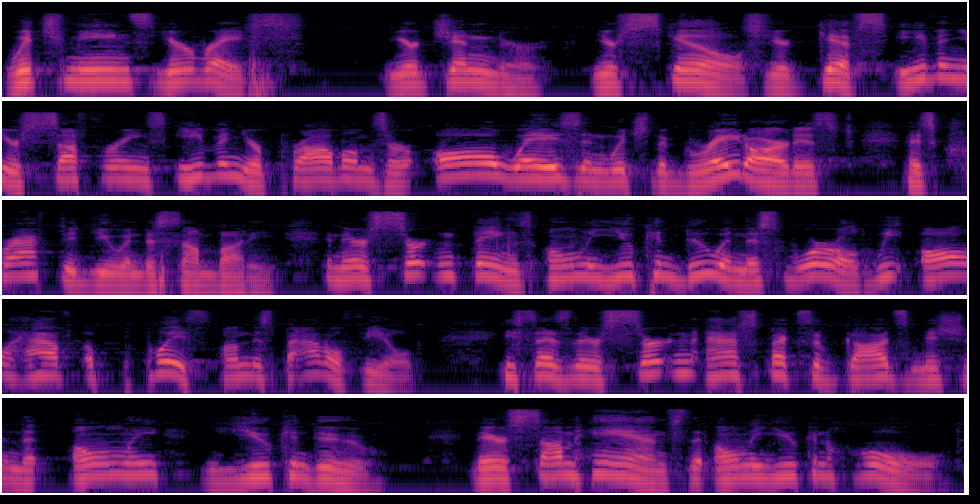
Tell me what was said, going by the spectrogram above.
which means your race, your gender, your skills, your gifts, even your sufferings, even your problems are all ways in which the great artist has crafted you into somebody. And there are certain things only you can do in this world. We all have a place on this battlefield. He says there are certain aspects of God's mission that only you can do. There are some hands that only you can hold.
